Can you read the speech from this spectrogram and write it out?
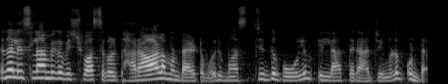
എന്നാൽ ഇസ്ലാമിക വിശ്വാസികൾ ധാരാളം ഉണ്ടായിട്ടും ഒരു മസ്ജിദ് പോലും ഇല്ലാത്ത രാജ്യങ്ങളും ഉണ്ട്.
